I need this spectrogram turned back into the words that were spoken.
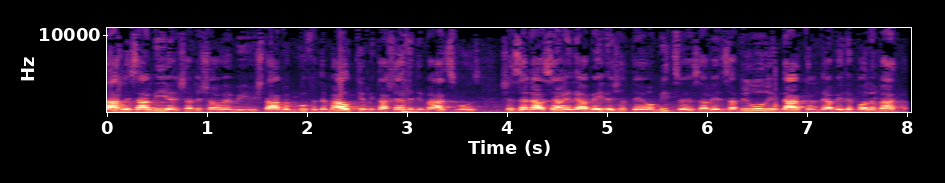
תכלס עלייה, שהנשתר בגופא דמלכא מתאחדת עם עצמות, שזה נעשה על ידי עבודה של תורה ומצוות, עבודת הבירורים, דווקא על ידי עבודה פה למטה.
